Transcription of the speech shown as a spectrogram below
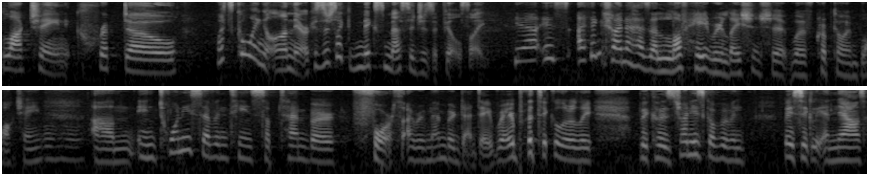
blockchain, crypto? What's going on there? Because there's like mixed messages, it feels like. Yeah, it's, I think China has a love-hate relationship with crypto and blockchain. Mm -hmm. um, in 2017, September 4th, I remember that day very particularly because Chinese government basically announced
